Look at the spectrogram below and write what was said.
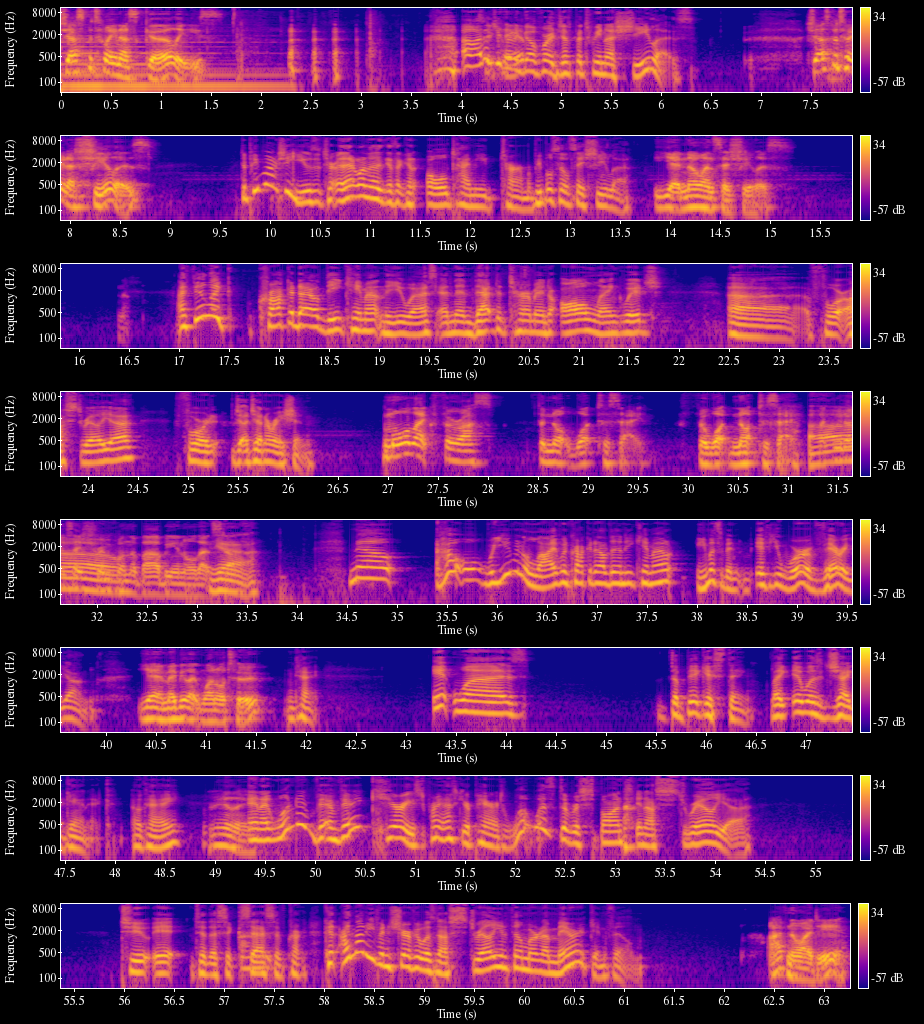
just between us girlies. Oh, I thought you were going to go for it just between us Sheilas. Just between us Sheilas. Do people actually use the term? That one is like an old timey term, or people still say Sheila. Yeah, no one says Sheilas. No. I feel like Crocodile D came out in the U.S. and then that determined all language uh, for Australia for a generation. More like for us, for not what to say, for what not to say. Like we don't say oh. shrimp on the barbie and all that Oh. Yeah. stuff. Now, how old were you even alive when Crocodile Dundee came out? You must have been, if you were, very young. Yeah, maybe like one or two. Okay. It was the biggest thing. Like, it was gigantic. Okay. Really? And I wonder, I'm very curious. You probably ask your parents, what was the response in Australia to it, to the success of Crocodile? Because I'm not even sure if it was an Australian film or an American film. I have no idea.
